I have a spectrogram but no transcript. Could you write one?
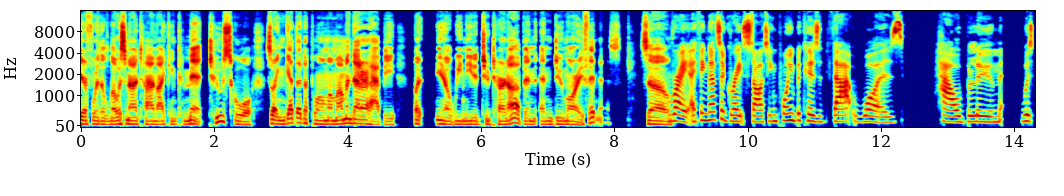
Therefore, the lowest amount of time I can commit to school, so I can get that diploma. Mom and dad are happy, but you know we needed to turn up and and do Mari Fitness. So Right. I think that's a great starting point because that was how Bloom was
